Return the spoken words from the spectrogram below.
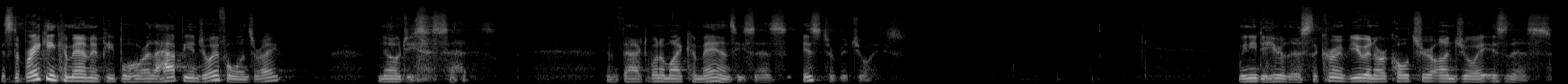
It's the breaking commandment people who are the happy and joyful ones, right? No, Jesus says. In fact, one of my commands, he says, is to rejoice. We need to hear this. The current view in our culture on joy is this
